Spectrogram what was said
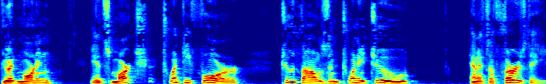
Good morning. It's March 24, 2022, and it's a Thursday.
